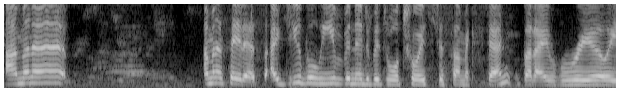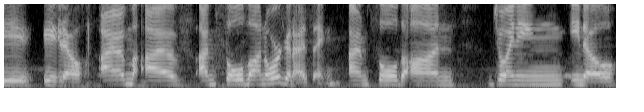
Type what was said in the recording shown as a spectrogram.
I'm gonna I'm gonna say this. I do believe in individual choice to some extent, but I really, you know, I'm I've I'm sold on organizing. I'm sold on joining, you know,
